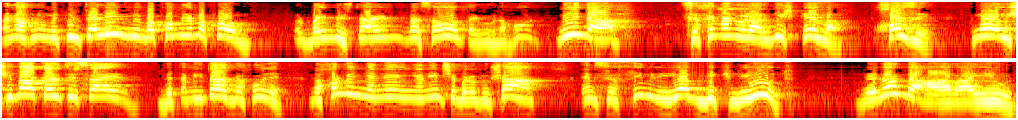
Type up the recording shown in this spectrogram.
אנחנו מטולטלים ממקום למקום. 42 מסעות היו, נכון? מאידך, צריכים אנו להרגיש קבע, חוזק, כמו ישיבת ארץ ישראל, בית המקדש וכולי. וכל מיני עניינים שבקדושה הם צריכים להיות בקביעות ולא בארעיות.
